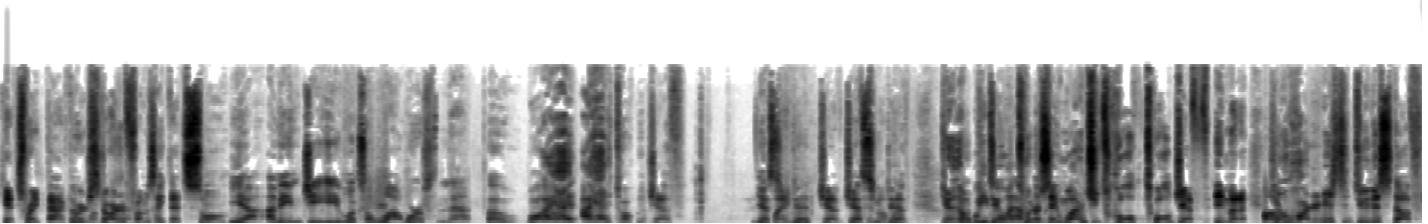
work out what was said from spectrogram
gets right back where it started from. It's like that song. Yeah, I mean, GE looks a lot worse than that. Oh well, I, um, had, I had to talk with Jeff. Yes, you did. Jeff, Jeff yes, you did. Left. Do you know, there were people on Twitter saying, why don't you call, call Jeff in? Do you know how um, hard it is to do this stuff?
